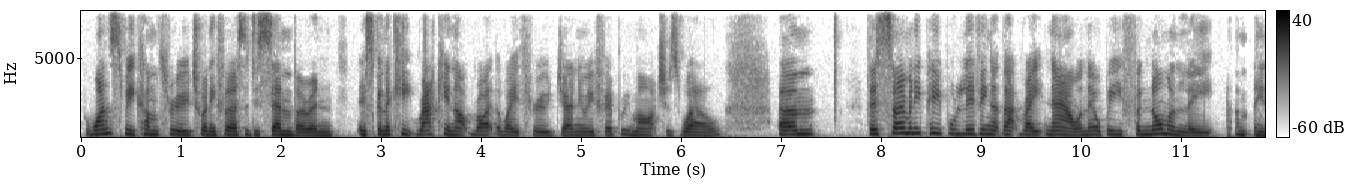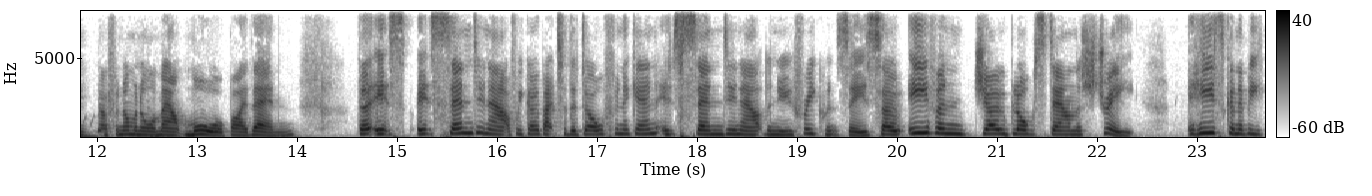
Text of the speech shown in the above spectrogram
But once we come through 21st of December, and it's going to keep racking up right the way through January, February, March as well. Um, there's so many people living at that rate now, and there'll be phenomenally um, a phenomenal amount more by then that it's it's sending out if we go back to the dolphin again it's sending out the new frequencies. So even Joe Bloggs down the street he's going to be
